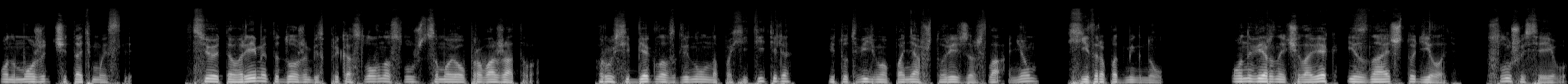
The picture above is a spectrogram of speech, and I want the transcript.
Он может читать мысли. Все это время ты должен беспрекословно слушаться моего провожатого. Руси бегло взглянул на похитителя, и тот, видимо, поняв, что речь зашла о нем, хитро подмигнул. Он верный человек и знает, что делать. Слушайся его.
